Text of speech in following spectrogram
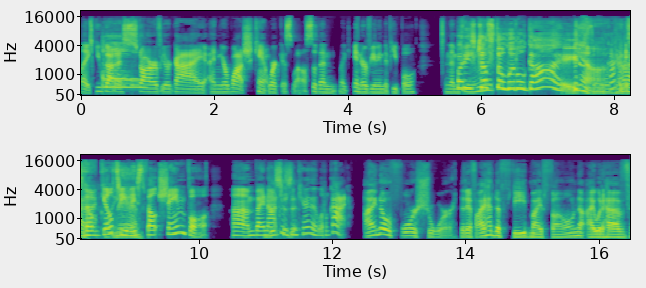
like you got to Oh. starve your guy, and your watch can't work as well. So then, like, interviewing the people. And then but he's being like, just a little guy. Yeah. little Oh, guy. They felt Exactly. guilty. They felt shameful um, by not This taking a- care of their little guy. I know for sure that if I had to feed my phone, I would have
